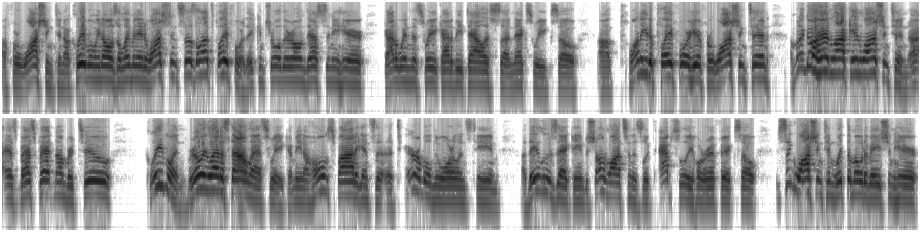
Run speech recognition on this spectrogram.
uh, for Washington. Now, Cleveland, we know, is eliminated. Washington still has a lot to play for. They control their own destiny here. Got to win this week. Got to beat Dallas uh, next week. So, uh, plenty to play for here for Washington. I'm going to go ahead and lock in Washington uh, as best bet number two. Cleveland really let us down last week. I mean, a home spot against a, a terrible New Orleans team. Uh, they lose that game. Deshaun Watson has looked absolutely horrific. So, I think Washington with the motivation here.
